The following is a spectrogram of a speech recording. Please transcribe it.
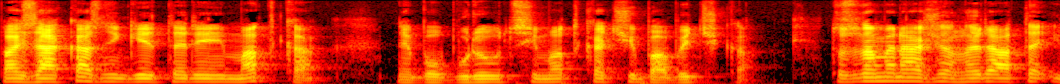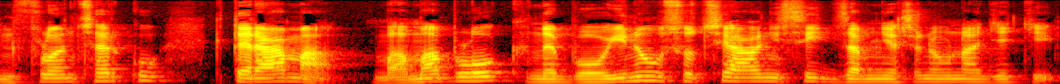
váš zákazník je tedy matka nebo budoucí matka či babička. To znamená, že hledáte influencerku, která má mama blog nebo jinou sociální síť zaměřenou na děti.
